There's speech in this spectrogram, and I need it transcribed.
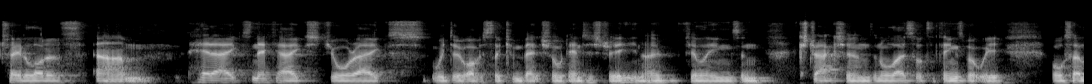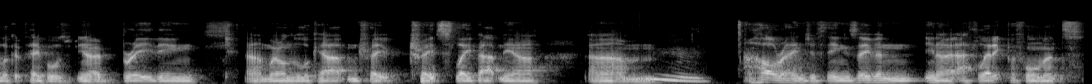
treat a lot of um, headaches, neck aches, jaw aches. We do obviously conventional dentistry, you know, fillings and extractions and all those sorts of things, but we also look at people's, you know, breathing. Um, we're on the lookout and treat treat sleep apnea. Um, A whole range of things, even you know, athletic performance,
